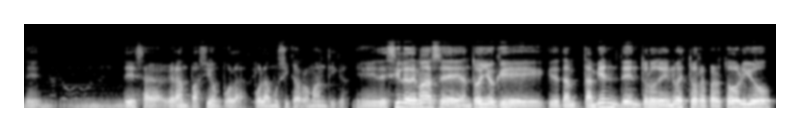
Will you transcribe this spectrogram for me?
de, esa gran pasión por la, por la música romántica. Eh, decirle además, Antonio, que, también dentro de nuestro repertorio,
